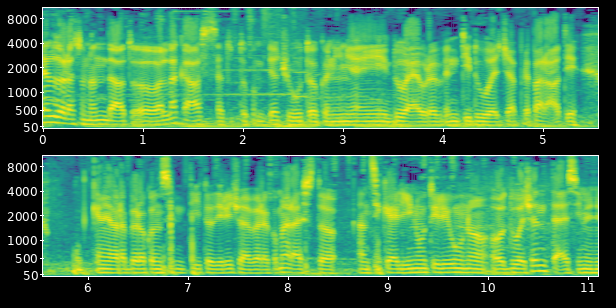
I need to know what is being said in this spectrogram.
E allora sono andato alla cassa tutto compiaciuto con i miei 2,22 euro già preparati che mi avrebbero consentito di ricevere come resto, anziché gli inutili 1 o 2 centesimi,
